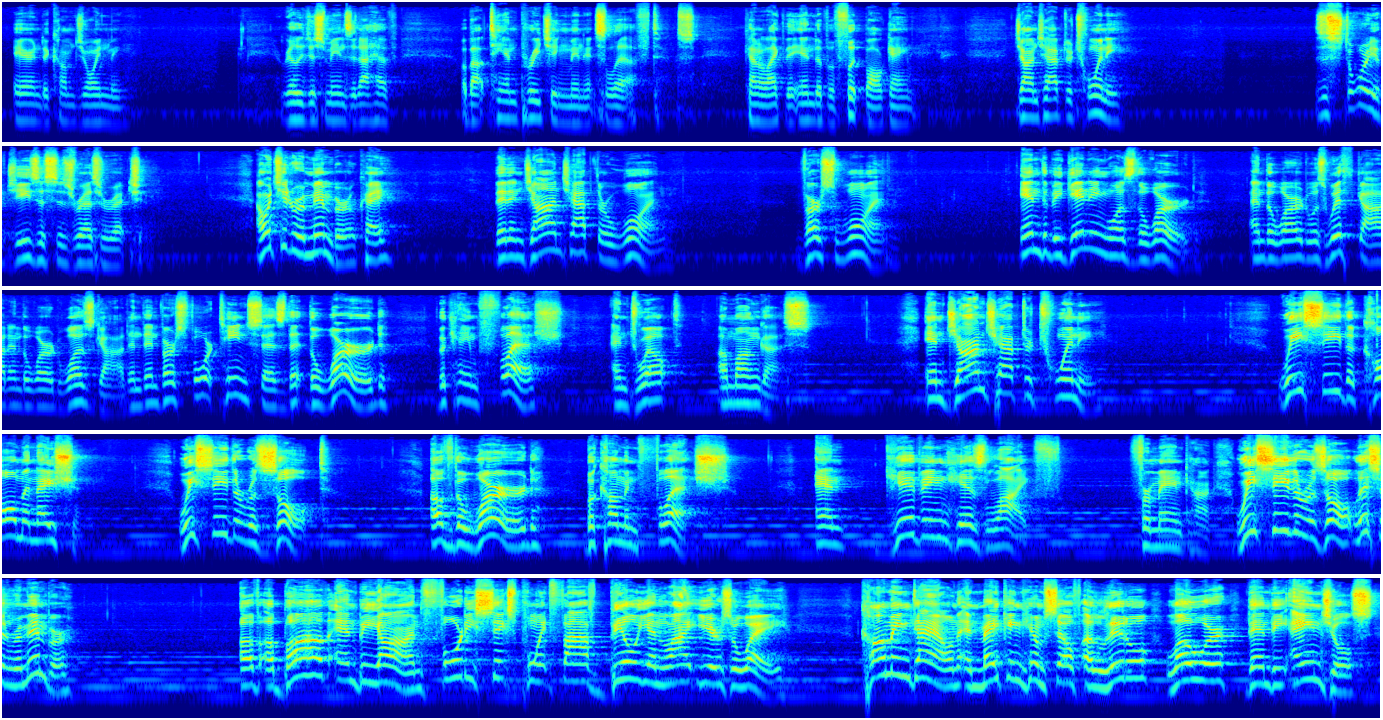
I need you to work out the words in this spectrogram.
Aaron to come join me. It really just means that I have about 10 preaching minutes left. It's kind of like the end of a football game. John chapter 20 is a story of Jesus' resurrection. I want you to remember, okay, that in John chapter 1, verse 1, in the beginning was the Word, and the Word was with God, and the Word was God. And then verse 14 says that the Word became flesh and dwelt among us. In John chapter 20, we see the culmination, we see the result of the Word becoming flesh and giving His life for mankind. We see the result, listen, remember, of above and beyond 46.5 billion light years away coming down and making himself a little lower than the angels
